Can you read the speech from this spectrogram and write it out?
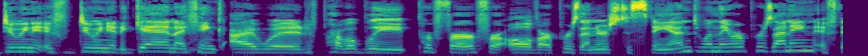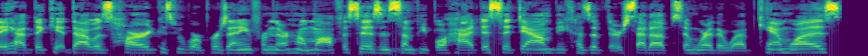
doing it, if doing it again, I think I would probably prefer for all of our presenters to stand when they were presenting. If they had the kit, that was hard because we were presenting from their home offices and some people had to sit down because of their setups and where their webcam was.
